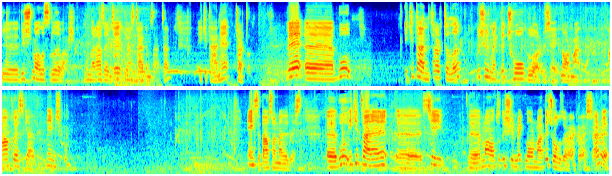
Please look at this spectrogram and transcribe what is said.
e, düşme olasılığı var. Bunları az önce gösterdim zaten. İki tane turtle. Ve e, bu iki tane turtle'ı düşürmek de çok zor bir şey normalde. Aa quest geldi. Neymiş bu? Neyse daha sonra hallederiz. Ee, bu iki tane e, şey e, mount'u düşürmek normalde çok zor arkadaşlar ve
